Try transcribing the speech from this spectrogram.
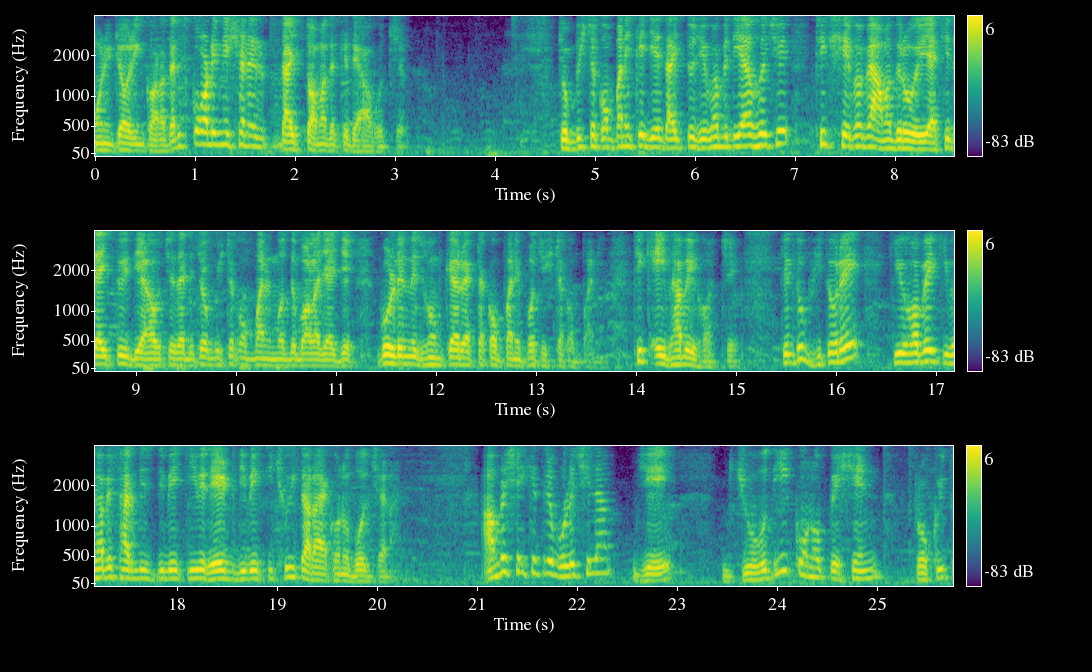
মনিটরিং করা। দ্যাট ইজ কোঅর্ডিনেশনের দায়িত্ব আমাদেরকে দেওয়া হচ্ছে। চব্বিশটা কোম্পানিকে যে দায়িত্ব যেভাবে দেওয়া হয়েছে, ঠিক সেভাবে আমাদেরও ওই একই দায়িত্বই দেওয়া হচ্ছে। দ্যাট চব্বিশটা কোম্পানির মধ্যে বলা যায় যে গোল্ডেন এজ হোম কেয়ার একটা কোম্পানি পঁচিশটা কোম্পানি ঠিক এইভাবেই হচ্ছে। কিন্তু ভিতরে কি হবে, কীভাবে সার্ভিস দিবে, কি রেট দিবে, কিছুই তারা এখনও বলছে না। আমরা সেই ক্ষেত্রে বলেছিলাম যে যদি কোনো পেশেন্ট প্রকৃত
